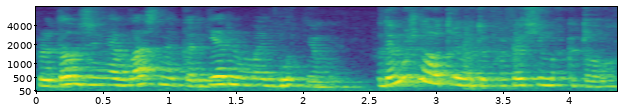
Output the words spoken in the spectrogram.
продовження власної кар'єри в майбутньому. Де можна отримати професію маркетолога?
